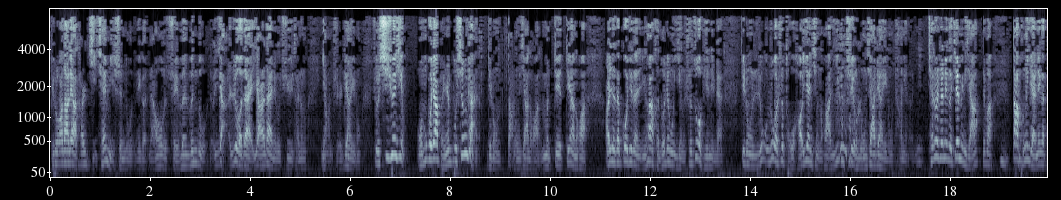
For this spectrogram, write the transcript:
比如澳大利亚它是几千米深度那个，然后水温温度亚热带亚热带那个区域才能养殖这样一种就是稀缺性，我们国家本身不生产这种大龙虾的话，那么这这样的话。而且在过去的，你看很多这种影视作品里面，这种如如果是土豪宴请的话，一定是有龙虾这样一种场景的。你前段时间那个煎饼侠，对吧？大鹏演那个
